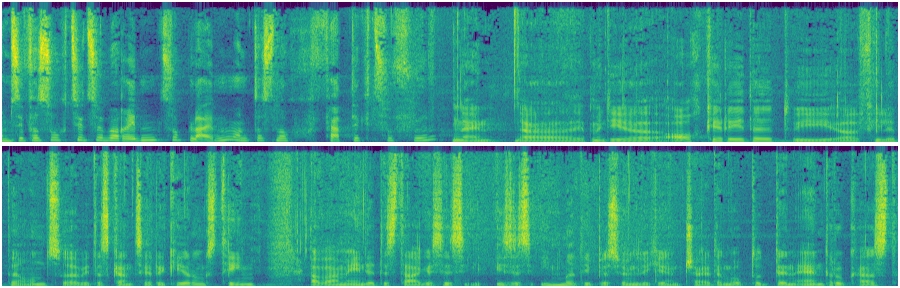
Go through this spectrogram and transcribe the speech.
Haben Sie versucht, sie zu überreden, zu bleiben und das noch fertig zu führen? Nein, äh, ich habe mit ihr auch geredet, wie äh, viele bei uns, äh, wie das ganze Regierungsteam. Aber am Ende des Tages ist, ist es immer die persönliche Entscheidung. Ob du den Eindruck hast,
